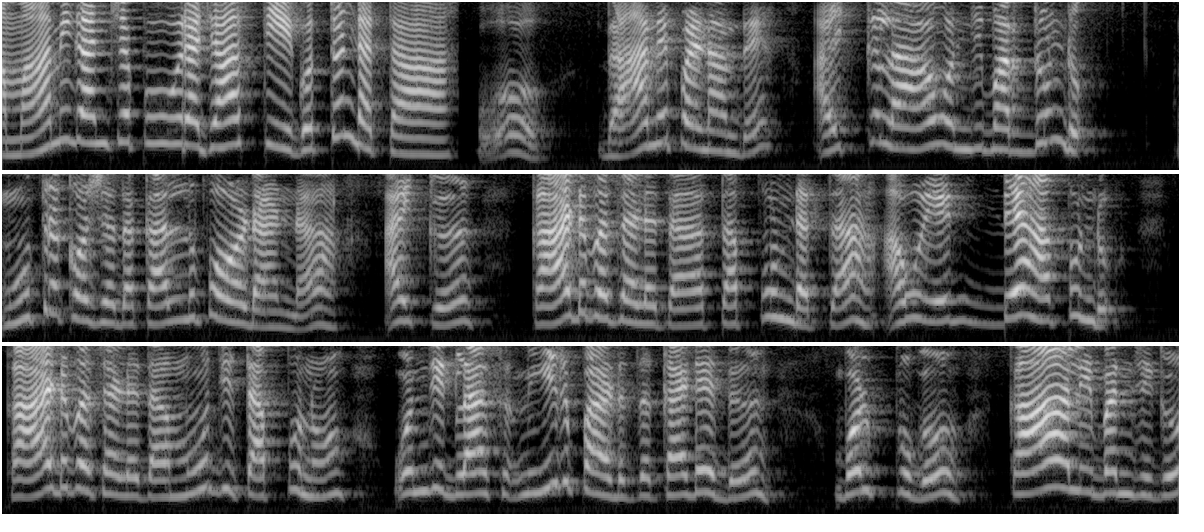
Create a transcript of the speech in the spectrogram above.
ಮಾಮಿಗ ಅಂಚ ಪೂರ ಜಾಸ್ತಿ ಗೊತ್ತುಂಡತ್ತ? ಓ, ದಾನೆ ಪಣಂದೆ ಐಕ್ಕಲ ಒಂಜಿ ಮರ್ದುಂಡು. ಮೂತ್ರಕೋಶದ ಕಲ್ಲು ಪೋಡಾಂಡ. ಐಕ್ ಕಾಡು ಬಸಳೆತ ತಪ್ಪುಂಡತ್ತ. ಅವು ಎಡ್ಡೆ ಹಾಪುಂಡು. ಕಾಡು ಬಸಳೆದ ಮೂಜಿ ತಪ್ಪುನು ಒಂಜಿ ಗ್ಲಾಸ್ ನೀರು ಪಾಡ್ದು ಕಡೆದು ಬೊಳ್ಪುಗು ಕಾಲಿ ಬಂಜಿಗು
